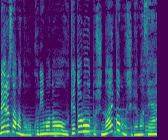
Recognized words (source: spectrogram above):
ベル様の贈り物を受け取ろうとしないかもしれません。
